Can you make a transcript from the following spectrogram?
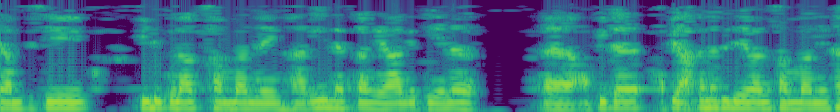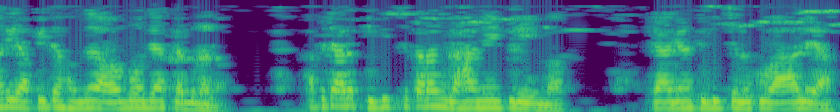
යම්කිසි පිළිකුලක් සම්බන්ධයෙන් හරි නැත්නම් එයාගේ තියෙන අපිට අපි අකමැති දේවල් සම්බන්ධයෙන් හරි අපිට හොඳ අවබෝධයක් ලැබුණා නම් අපිට අර තිබිච්ච තරම් ග්‍රහණය කිරීමක් එයා ගැන තිබිච්ච ලොකු ආලයක්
